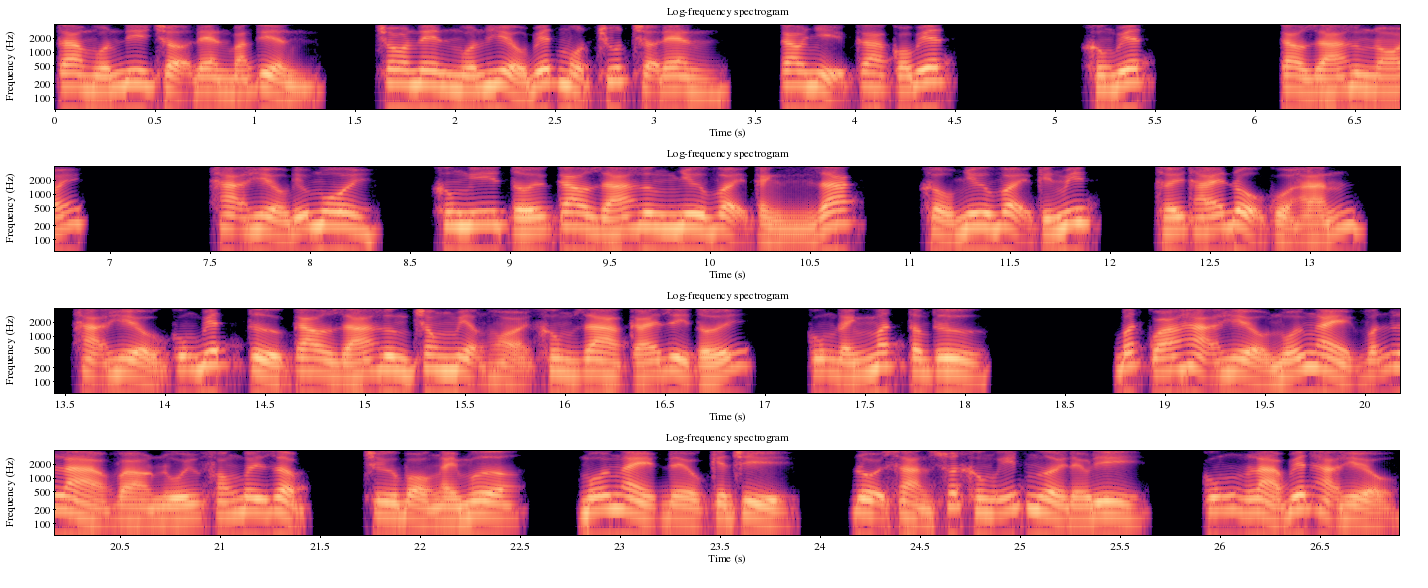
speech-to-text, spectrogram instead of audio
ta muốn đi chợ đen bán tiền, cho nên muốn hiểu biết một chút chợ đen, cao nhị ca có biết? Không biết. Cao Giá Hưng nói. Hạ hiểu đứa môi, không nghĩ tới Cao Giá Hưng như vậy cảnh giác, khẩu như vậy kín mít, thấy thái độ của hắn, Hạ hiểu cũng biết từ Cao Giá Hưng trong miệng hỏi không ra cái gì tới, cũng đánh mất tâm tư. Bất quá Hạ hiểu mỗi ngày vẫn là vào núi phóng bây dập, trừ bỏ ngày mưa, mỗi ngày đều kiên trì, đội sản xuất không ít người đều đi, cũng là biết Hạ hiểu.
